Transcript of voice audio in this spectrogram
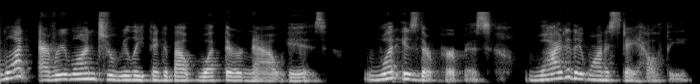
want everyone to really think about what their now is. What is their purpose? Why do they want to stay healthy?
